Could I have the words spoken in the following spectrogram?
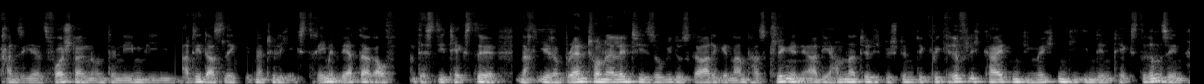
kann sich jetzt vorstellen, ein Unternehmen wie Adidas legt natürlich extremen Wert darauf, dass die Texte nach ihrer Brand Tonality, so wie du es gerade genannt hast, klingen. Ja, die haben natürlich bestimmte Begrifflichkeiten, die möchten die in dem Text drin sehen.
